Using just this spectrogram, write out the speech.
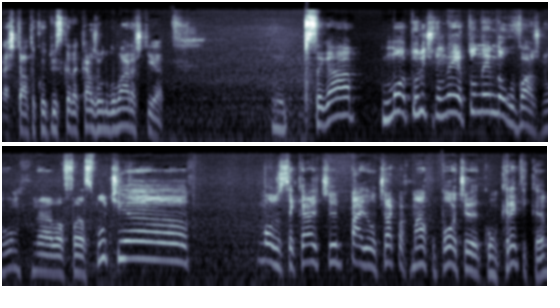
нещата, които иска да каже отговарящия. Сега, моето лично мнение, то не е много важно. В случая може да се каже, че пай да очаквах малко повече конкретика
